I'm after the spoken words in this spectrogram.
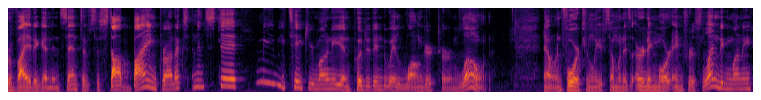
providing an incentive to stop buying products and instead maybe take your money and put it into a longer term loan. Now unfortunately if someone is earning more interest lending money,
